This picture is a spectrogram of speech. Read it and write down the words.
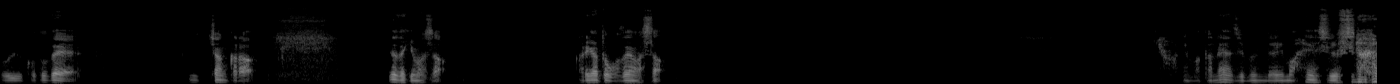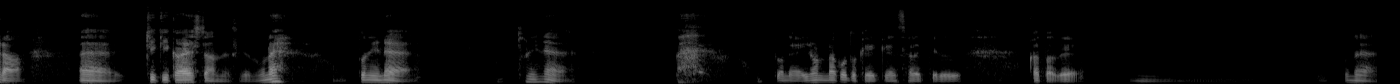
ということで、ゆっちゃんからいただきました。ありがとうございました。またね、自分で今編集しながら、えー聞き返したんですけどね、本当にね、本当にね、本当ね、いろんなこと経験されてる方で、うん、本当ね、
